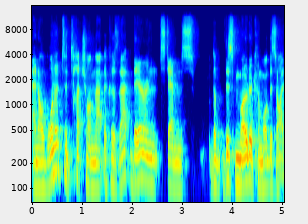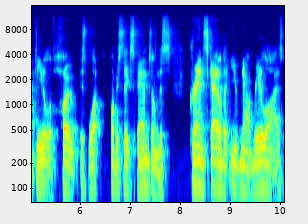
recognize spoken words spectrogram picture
And I wanted to touch on that because that therein stems the, this modicum or this ideal of hope is what obviously expands on this grand scale that you've now realized.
